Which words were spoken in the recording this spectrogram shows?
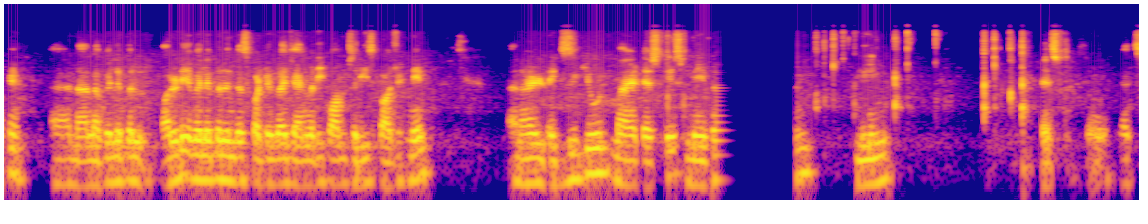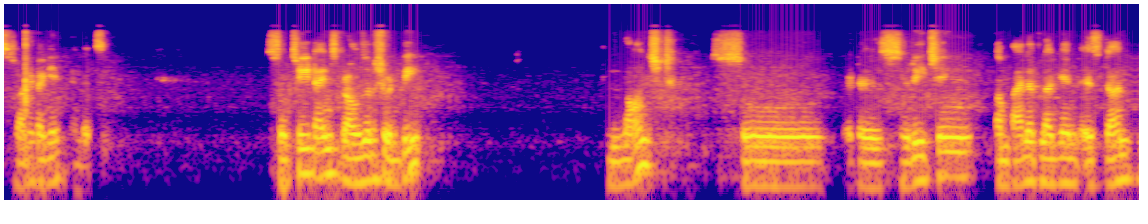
Okay, and I'll available already available in this particular January form series project name, and I'll execute my test case Maven clean test. So let's run it again and let's see. So three times browser should be launched. So it is reaching, compiler plugin is done,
